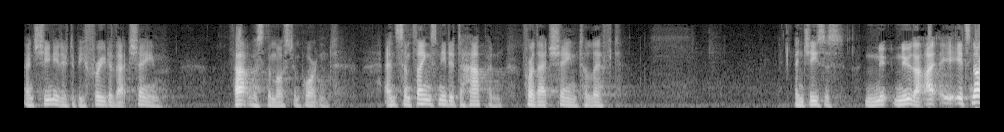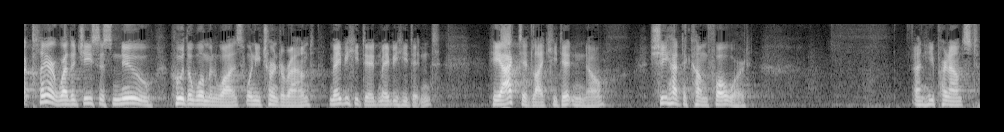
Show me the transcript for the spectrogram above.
and she needed to be freed of that shame. That was the most important. And some things needed to happen for that shame to lift. And Jesus knew, knew that. I, it's not clear whether Jesus knew who the woman was when he turned around. Maybe he did, maybe he didn't. He acted like he didn't know. She had to come forward. And he pronounced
